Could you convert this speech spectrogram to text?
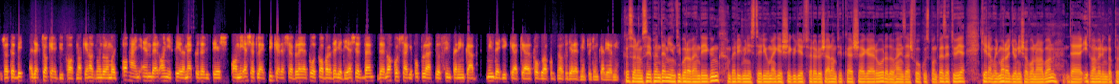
stb. Ezek csak együtt hatnak. Én azt gondolom, hogy ahány ember, annyiféle megközelítés, ami esetleg sikeresebb lehet ott abban az egyedi esetben, de lakossági populáció szinten inkább mindegyikkel kell foglalkozni, az, hogy eredményt tudjunk elérni. Köszönöm szépen, Demjén Tibor a vendégünk, a belügyminisztérium egészségügyért felelős államtitkárságáról, a dohányzás fókuszpont vezetője. Kérem, hogy maradjon is a vonalban, de itt van velünk dr.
